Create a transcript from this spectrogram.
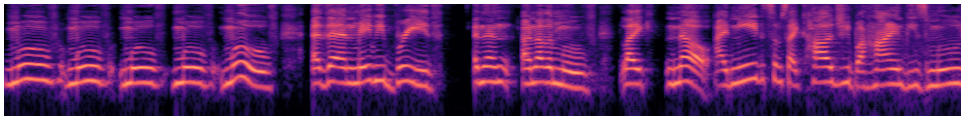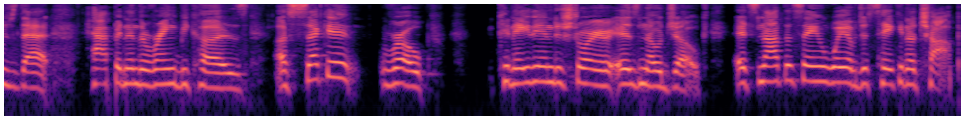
move, move, move, move, move, and then maybe breathe and then another move. Like, no, I need some psychology behind these moves that happen in the ring because a second rope Canadian Destroyer is no joke. It's not the same way of just taking a chop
